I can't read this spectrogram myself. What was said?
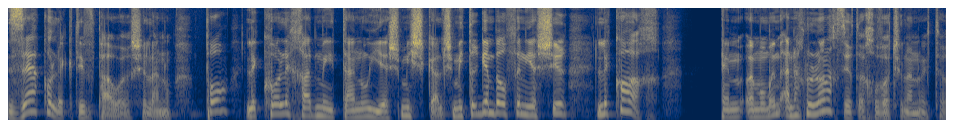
זה הקולקטיב פאוור שלנו פה לכל אחד מאיתנו יש משקל שמתרגם באופן ישיר לכוח. הם, הם אומרים אנחנו לא נחזיר את החובות שלנו יותר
